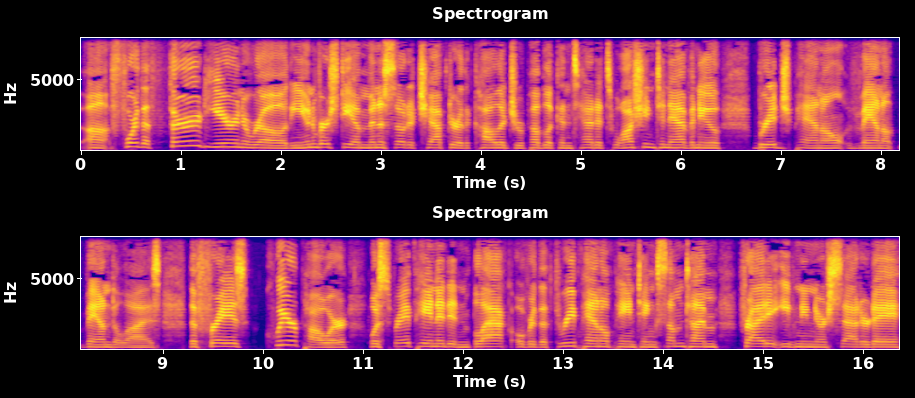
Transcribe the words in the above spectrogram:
Uh, for the third year in a row, the University of Minnesota chapter of the College Republicans had its Washington Avenue bridge panel van- vandalized. The phrase Queer Power was spray painted in black over the three panel painting sometime Friday evening or Saturday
